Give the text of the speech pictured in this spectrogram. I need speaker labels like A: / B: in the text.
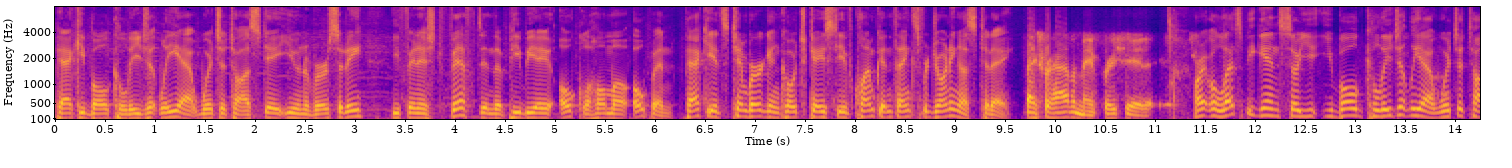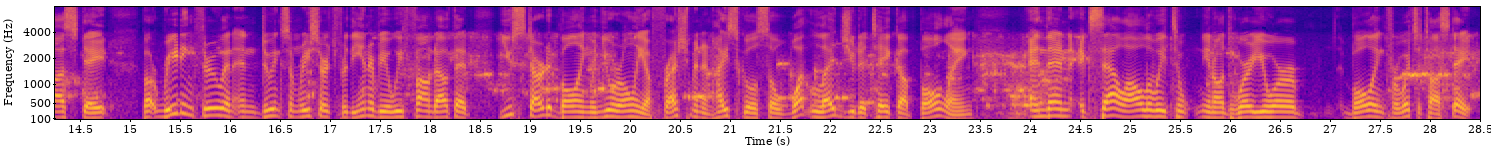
A: Packy bowled collegiately at Wichita State University. He finished fifth in the PBA Oklahoma Open. Packy, it's Tim Berg and Coach K. Steve Kloempken. Thanks for joining us today.
B: Thanks for having me. Appreciate it.
A: All right, well, let's begin. So you, you bowled collegiately at Wichita State. But reading through and, and, doing some research for the interview, we found out that you started bowling when you were only a freshman in high school. So what led you to take up bowling and then excel all the way to you know to where you were bowling for Wichita State?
